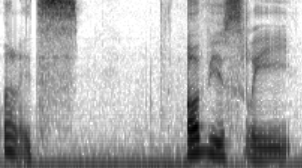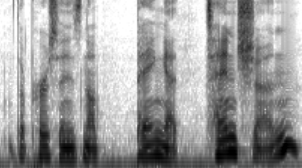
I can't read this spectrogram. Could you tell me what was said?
Well, it's obviously the person is not paying attention.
